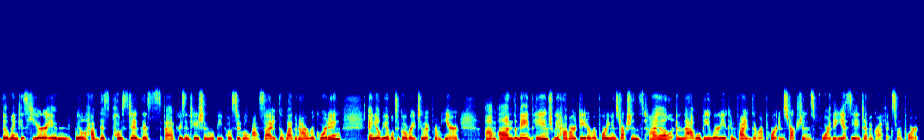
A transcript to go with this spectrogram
the link is here and we'll have this posted. This uh, presentation will be posted alongside the webinar recording and you'll be able to go right to it from here. Um, on the main page, we have our data reporting instructions tile, and that will be where you can find the report instructions for the ESEA demographics report.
